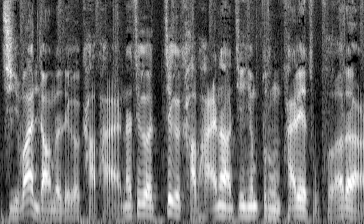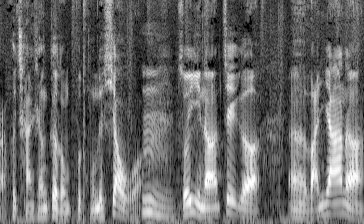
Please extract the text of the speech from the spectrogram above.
几万张的这个卡牌，那这个这个卡牌呢，进行不同排列组合的，会产生各种不同的效果。嗯，所以呢，这个呃玩家呢，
